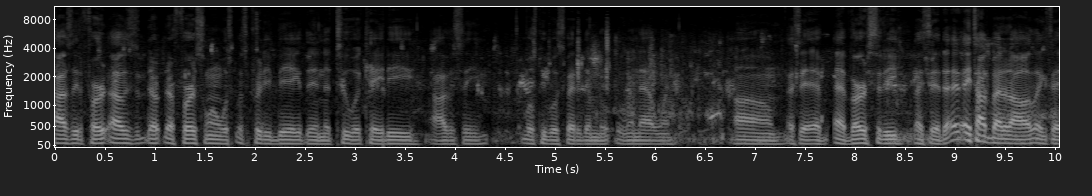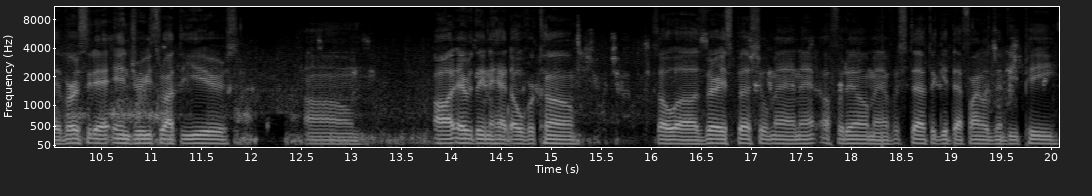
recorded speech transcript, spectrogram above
obviously, the first, obviously, their, their first one was, was pretty big. Then the two with KD, obviously, most people expected them to, win that one. Um, I said, adversity. I said, they, talked about it all. Like I said, adversity, injuries throughout the years, um, all everything they had to overcome. So uh, it's very special, man, uh, for them, and for Steph to get that Finals MVP.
